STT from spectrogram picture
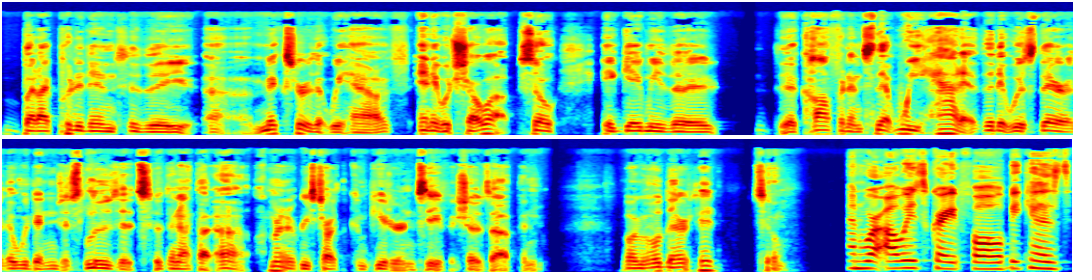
But I put it into the uh, mixer that we have and it would show up. So it gave me the the confidence that we had it, that it was there, that we didn't just lose it. So then I thought, oh, I'm going to restart the computer and see if it shows up. And lo and behold, there it did. So, and we're always grateful because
